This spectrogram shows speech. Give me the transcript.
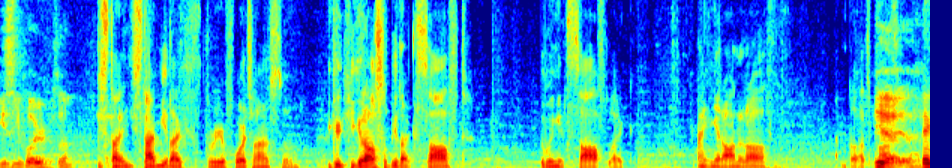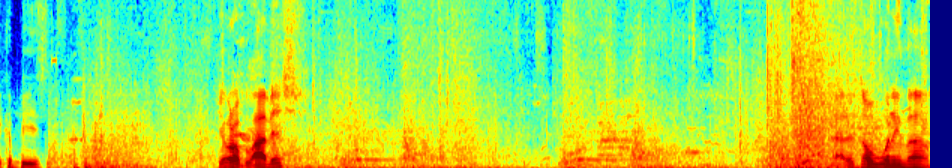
PC player. So He sniped, he sniped me like three or four times. So he could he could also be like soft, doing it soft, like turning it on and off. I that's yeah, yeah. It could be. Yo, what up, Lavish? Yeah, there's no winning that.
